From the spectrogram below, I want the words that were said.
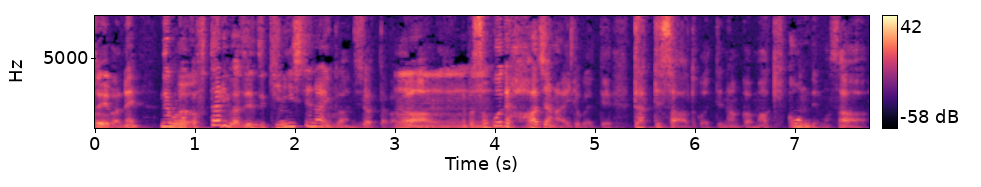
例えばね。でもなんか二人は全然気にしてない感じだったから、うん。うん。うん。うんやっぱそこではぁじゃないとか言って、だってさ、とか言ってなんか巻き込んでもさ、は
